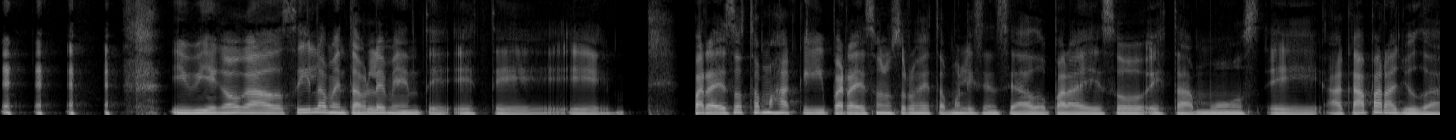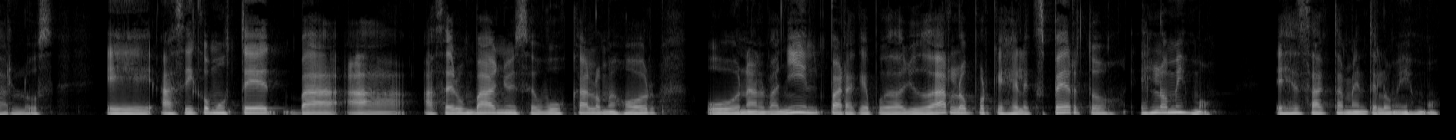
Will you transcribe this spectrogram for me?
y bien ahogado, sí, lamentablemente. Este, eh, para eso estamos aquí, para eso nosotros estamos licenciados, para eso estamos eh, acá para ayudarlos. Eh, así como usted va a hacer un baño y se busca a lo mejor un albañil para que pueda ayudarlo porque es el experto, es lo mismo, es exactamente lo mismo.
